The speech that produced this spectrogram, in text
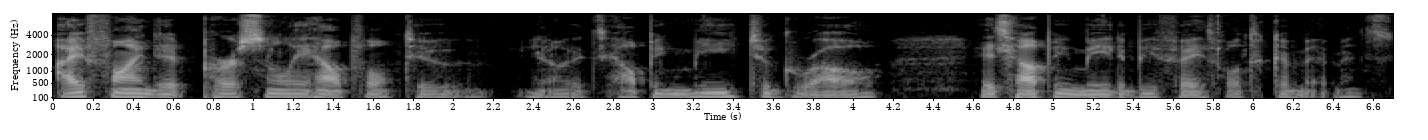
I find it personally helpful to, you know, it's helping me to grow. It's helping me to be faithful to commitments.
